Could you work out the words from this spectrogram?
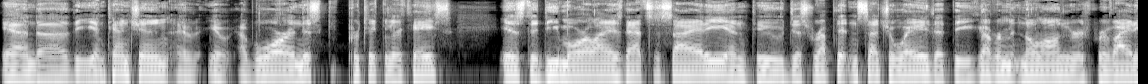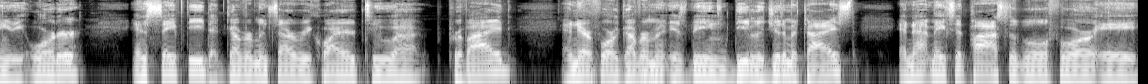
And uh, the intention of, of, war in this particular case is to demoralize that society and to disrupt it in such a way that the government no longer is providing the order and safety that governments are required to uh, provide. And therefore, government is being delegitimatized. And that makes it possible for a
